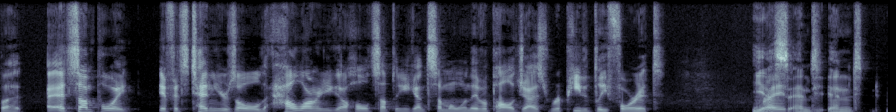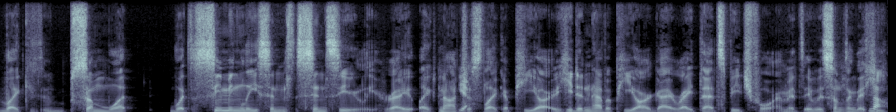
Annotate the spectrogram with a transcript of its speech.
but at some point, if it's ten years old, how long are you going to hold something against someone when they've apologized repeatedly for it? Yes, right? and and like somewhat what seemingly sin- sincerely, right? Like not Yeah. just like a PR. He didn't have a PR guy write that speech for him. It, it was something that he No.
